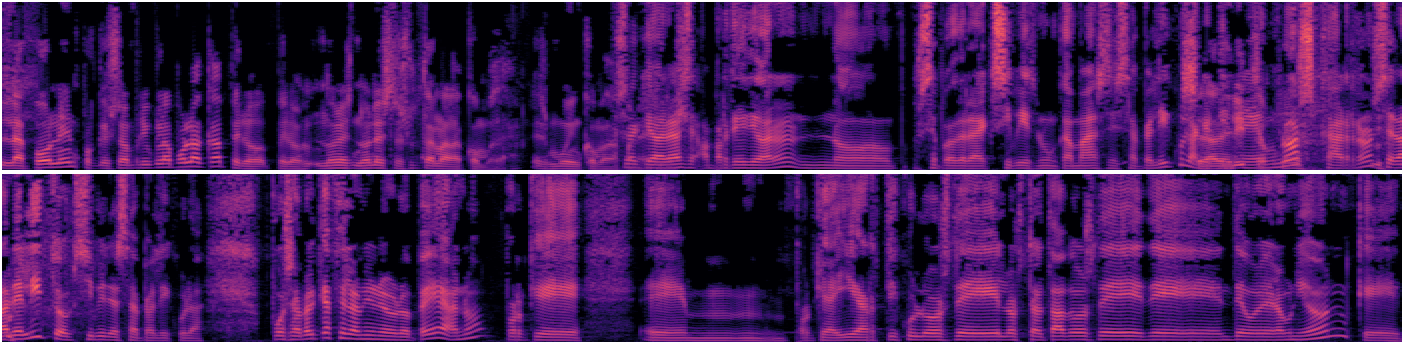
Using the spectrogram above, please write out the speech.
la ponen porque es una película polaca, pero, pero no, les, no les resulta nada cómoda. Es muy incómoda. O sea que ahora, a partir de ahora, no se podrá exhibir nunca más esa película, que tiene un Oscar, ¿no? Será delito exhibir esa película. Pues a ver qué hace la Unión Europea, ¿no? Porque, em, porque hay artículos de los tratados de, de, la Unión que,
